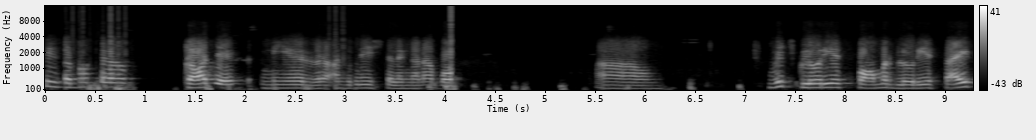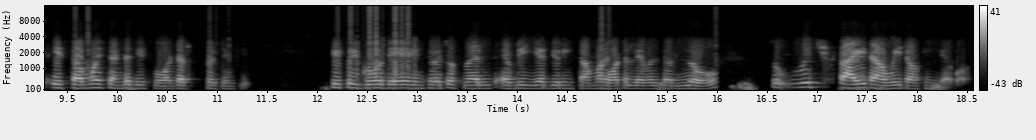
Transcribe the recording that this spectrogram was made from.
is about a project near uh, Andhra Pradesh Telangana border. Um, which glorious former glorious site is submerged under this water presently? People go there in search of wealth every year during summer. Water levels are low. So, which site are we talking about?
